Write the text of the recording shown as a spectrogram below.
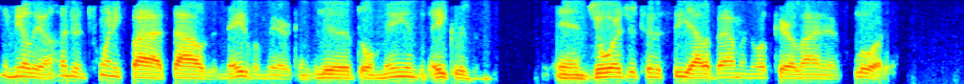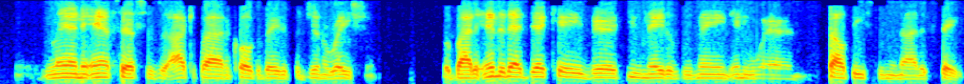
nearly 125,000 Native Americans lived on millions of acres in Georgia, Tennessee, Alabama, North Carolina, and Florida. Land their ancestors occupied and cultivated for generations. But by the end of that decade, very few natives remained anywhere in southeastern United States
